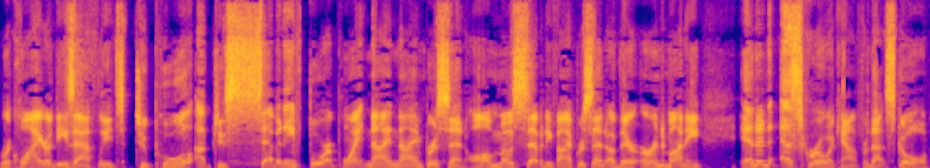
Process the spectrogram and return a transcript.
require these athletes to pool up to seventy four point nine nine percent, almost seventy five percent of their earned money in an escrow account for that school.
